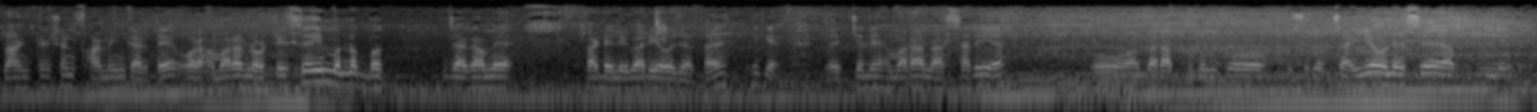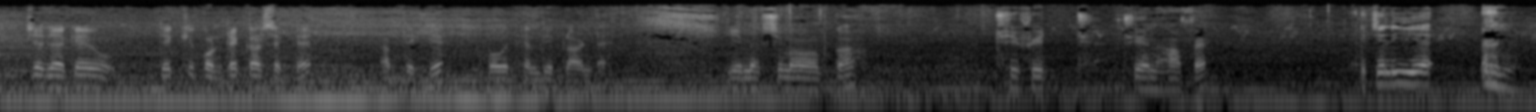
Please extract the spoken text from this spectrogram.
प्लांटेशन फ़ार्मिंग करते हैं और हमारा नोटिस से ही मतलब बहुत जगह में का डिलीवरी हो जाता है, ठीक है? तो एक्चुअली हमारा नर्सरी है तो अगर आप उनको किसी को चाहिए होने से आप नीचे जाके देख के कॉन्टेक्ट कर सकते हैं। आप देखिए, बहुत हेल्दी प्लांट है। ये मैक्सिमम आपका three feet three and half है। एक्चुअली ये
